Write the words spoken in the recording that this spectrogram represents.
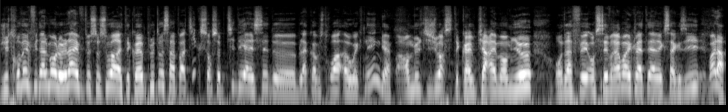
J'ai trouvé que finalement le live de ce soir était quand même plutôt sympathique sur ce petit DLC de Black Ops 3 Awakening. En multijoueur c'était quand même carrément mieux. On a fait, on s'est vraiment éclaté avec Saxi. Voilà.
